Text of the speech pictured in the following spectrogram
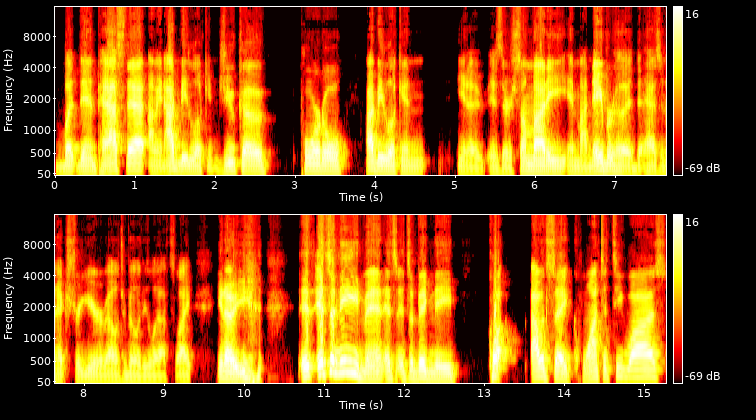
But then past that, I mean, I'd be looking JUCO, portal. I'd be looking, you know, is there somebody in my neighborhood that has an extra year of eligibility left? Like, you know, you, it, it's a need, man. It's it's a big need. Qu- I would say quantity wise,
